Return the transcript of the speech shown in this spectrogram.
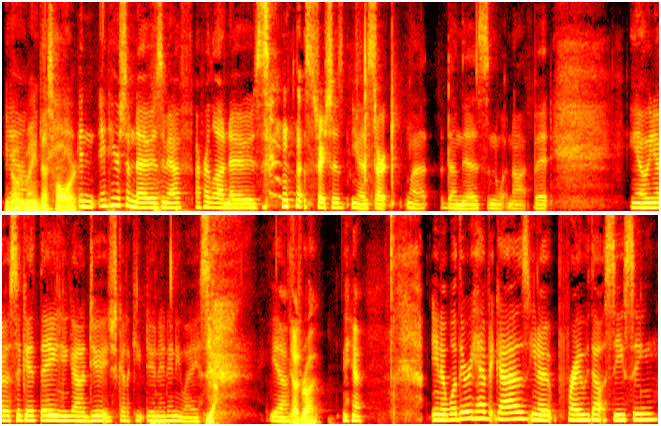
You yeah. know what I mean? That's hard. And and here's some no's. I mean, I've I've heard a lot of no's, especially you know start when I've done this and whatnot. But you know, you know, it's a good thing. You got to do it. You just got to keep doing it anyways. Yeah. yeah. That's right. Yeah. You know, well, there you have it, guys. You know, pray without ceasing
